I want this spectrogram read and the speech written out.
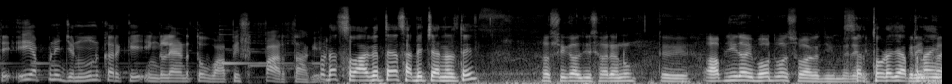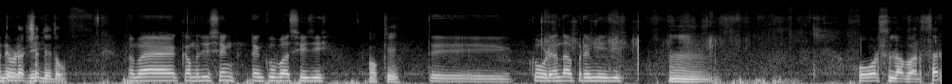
ਤੇ ਇਹ ਆਪਣੇ ਜਨੂੰਨ ਕਰਕੇ ਇੰਗਲੈਂਡ ਤੋਂ ਵਾਪਸ ਭਾਰਤ ਆ ਗਏ। ਤੁਹਾਡਾ ਸਵਾਗਤ ਹੈ ਸਾਡੇ ਚੈਨਲ ਤੇ। ਸਤਿ ਸ਼੍ਰੀ ਅਕਾਲ ਜੀ ਸਾਰਿਆਂ ਨੂੰ ਤੇ ਆਪ ਜੀ ਦਾ ਵੀ ਬਹੁਤ ਬਹੁਤ ਸਵਾਗਤ ਜੀ ਮੇਰੇ ਸਰ ਥੋੜਾ ਜਿਹਾ ਆਪਣਾ ਇੰਟਰੋਡਕਸ਼ਨ ਦੇ ਦਿਓ। ਮੈਂ ਕਮਲਜੀਤ ਸਿੰਘ ਟਿੰਕੂ ਬਾਸੀ ਜੀ। ਓਕੇ ਤੇ ਘੋੜਿਆਂ ਦਾ ਪ੍ਰੇਮੀ ਜੀ। ਹੂੰ। ਹਾਰਸ ਲਵਰ ਸਰ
